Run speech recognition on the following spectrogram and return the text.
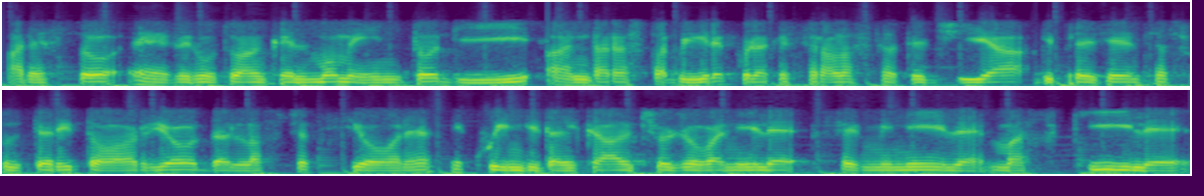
Adesso è venuto anche il momento di andare a stabilire quella che sarà la strategia di presenza sul territorio dell'associazione e quindi del calcio giovanile femminile, maschile,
